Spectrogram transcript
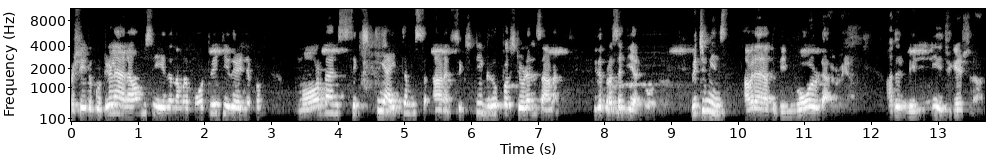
പക്ഷേ ഇത് കുട്ടികളെ അനൗൺസ് ചെയ്ത് നമ്മൾ മോട്ടിവേറ്റ് ചെയ്ത് കഴിഞ്ഞപ്പം മോർ ദാൻ സിക്സ്റ്റി ഐറ്റംസ് ആണ് സിക്സ്റ്റി ഗ്രൂപ്പ് ഓഫ് സ്റ്റുഡൻസ് ആണ് ഇത് പ്രസന്റ് ചെയ്യാൻ പോകുന്നത്. വിച്ച് മീൻസ് അവരതിനകത്ത് ഇൻവോൾവ് ആവുകയാണ്. അതൊരു വലിയ എഡ്യൂക്കേഷൻ ആണ്.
